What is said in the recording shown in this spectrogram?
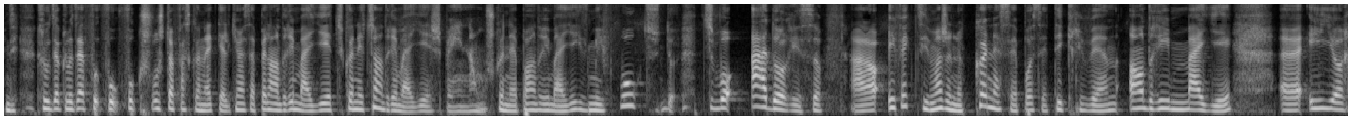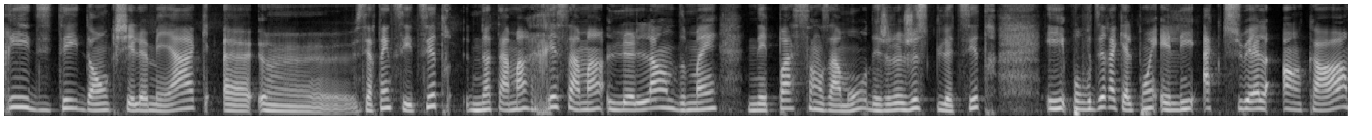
il dit Claudia, Claudia, faut, faut, que je te fasse connaître quelqu'un. Il s'appelle André Maillet. Tu connais-tu André Maillet? Je dis, ben non, je connais pas André Maillet. Il dit, mais il faut que tu, tu vas adorer ça. Alors, effectivement, je ne connaissais pas cette écrivaine, André Maillet. Euh, et il a réédité, donc, chez Le Méac, euh, certains de ses titres, notamment récemment, Le lendemain n'est pas sans amour. Déjà, juste le titre. Et pour vous dire à quel point elle est actuelle encore,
